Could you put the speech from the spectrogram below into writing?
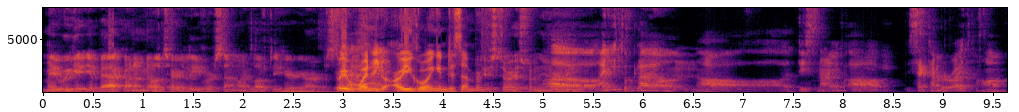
Maybe we get you back on a military leave or something. I'd love to hear your story. Wait, when I- are you going in December? your stories from the army. Uh, I need to apply on uh, this ninth, uh, September, right? Um,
